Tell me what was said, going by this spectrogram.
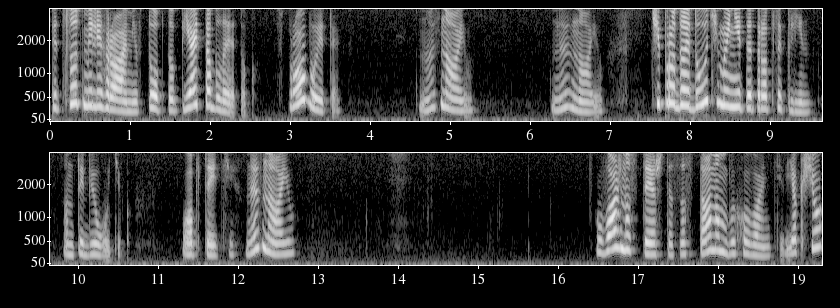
500 мг, тобто 5 таблеток. Спробуєте? Не знаю. Не знаю. Чи продадуть мені тетрациклін, антибіотик у аптеці? Не знаю. Уважно стежте за станом вихованців. Якщо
